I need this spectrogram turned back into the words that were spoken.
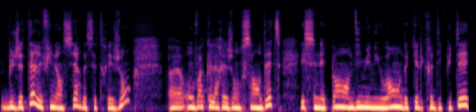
budgétaire et financière de cette région. Euh, on voit que la région s'endette et ce n'est pas en diminuant de quelques députés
